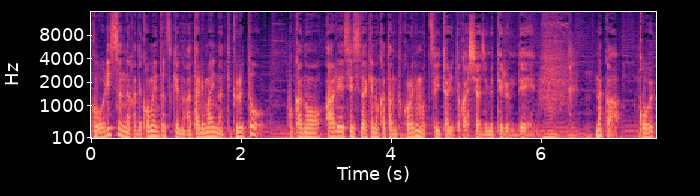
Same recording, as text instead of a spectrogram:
こうリストの中でコメントつけるのが当たり前になってくると、他の RSS だけの方のところにもついたりとかし始めてるんで、なんかこう、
